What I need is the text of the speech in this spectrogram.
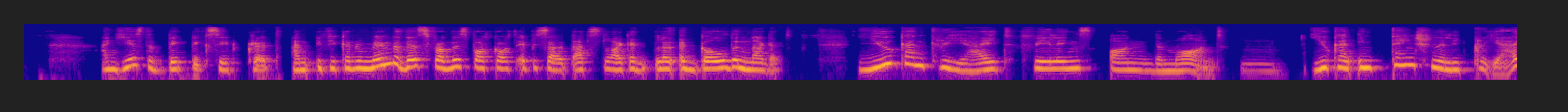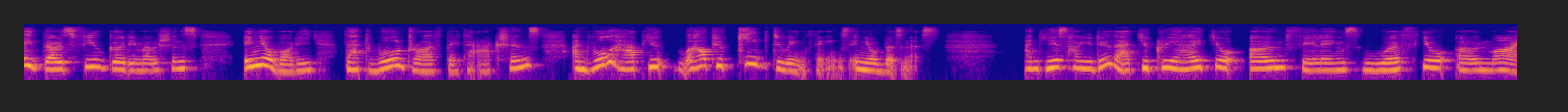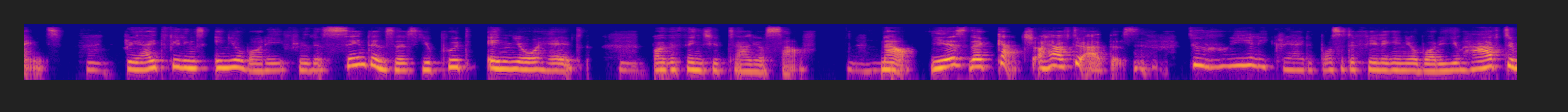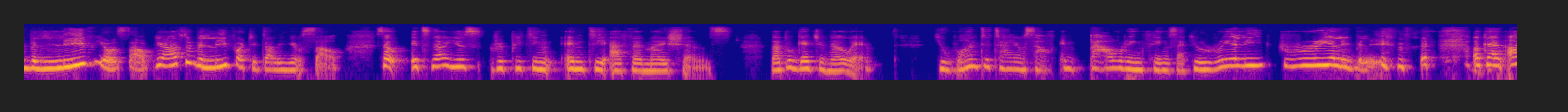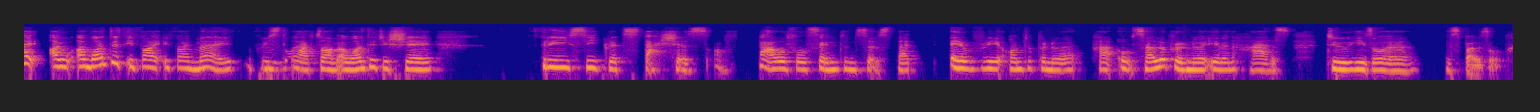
And here's the big, big secret. And if you can remember this from this podcast episode, that's like a, a golden nugget you can create feelings on demand. Mm. You can intentionally create those feel good emotions in your body that will drive better actions and will help you help you keep doing things in your business. And here's how you do that. You create your own feelings with your own mind. Mm. Create feelings in your body through the sentences you put in your head mm. by the things you tell yourself. Mm-hmm. Now, here's the catch. I have to add this. to really create a positive feeling in your body, you have to believe yourself. You have to believe what you're telling yourself. So it's no use repeating empty affirmations. That will get you nowhere. You want to tell yourself empowering things that you really, really believe. okay, and I, I, I wanted, if I, if I may, if we mm. still have time, I wanted to share three secret stashes of powerful sentences that every entrepreneur ha- or solopreneur even has to his or her disposal.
